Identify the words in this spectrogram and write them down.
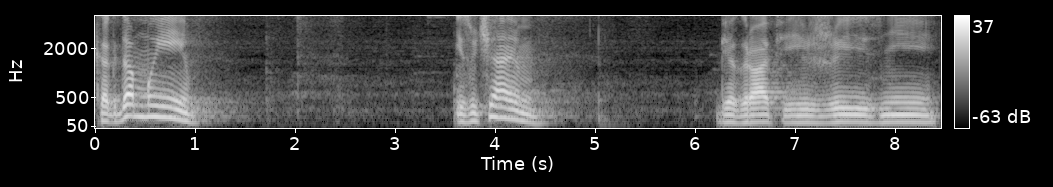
когда мы изучаем биографии, жизни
